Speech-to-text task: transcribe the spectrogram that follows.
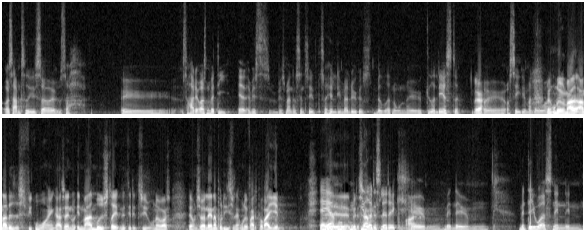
og samtidig så, så øh, så har det også en værdi, at hvis, hvis man er sådan set så heldig med at lykkes med, at nogen øh, gider læse det Ja. øh, og se det, man laver. Men hun er jo en meget anderledes figur, ikke? Altså en, en meget modstræbende detektiv. Hun er jo også, da hun så lander på Lise, hun er faktisk på vej hjem. ja, ja, øh, hun, med hun det gider samme. det slet ikke. Nej. Øhm, men, øhm, men det er jo også sådan en, en,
